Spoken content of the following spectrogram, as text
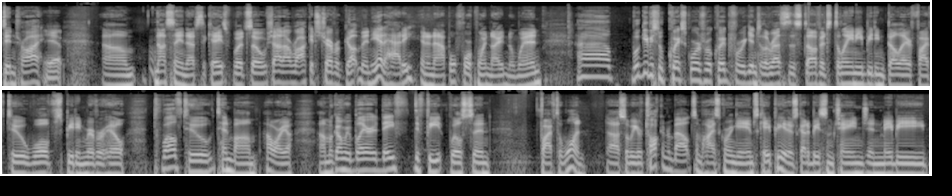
didn't try. Yep. Um, not saying that's the case, but so shout out Rockets Trevor Gutman. He had a Hattie and an apple, four point night and a win. Uh, we'll give you some quick scores real quick before we get into the rest of the stuff. It's Dulaney beating Bel Air 5 2, Wolves beating River Hill 12 2, 10 bomb. How are you? Uh, Montgomery Blair, they f- defeat Wilson 5 to 1. Uh, so we were talking about some high scoring games. KP, there's got to be some change in maybe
